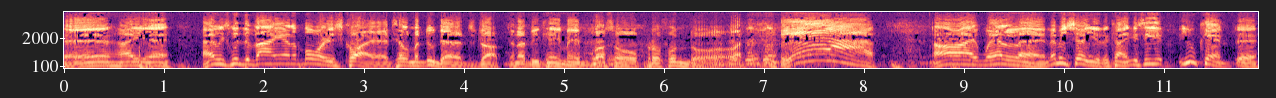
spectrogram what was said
uh, I, uh, I was with the Vienna Boys Choir till my doodads dropped, and I became a basso profundo. yeah! All right, well, uh, let me show you the kind. You see, you, you can't. Uh,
